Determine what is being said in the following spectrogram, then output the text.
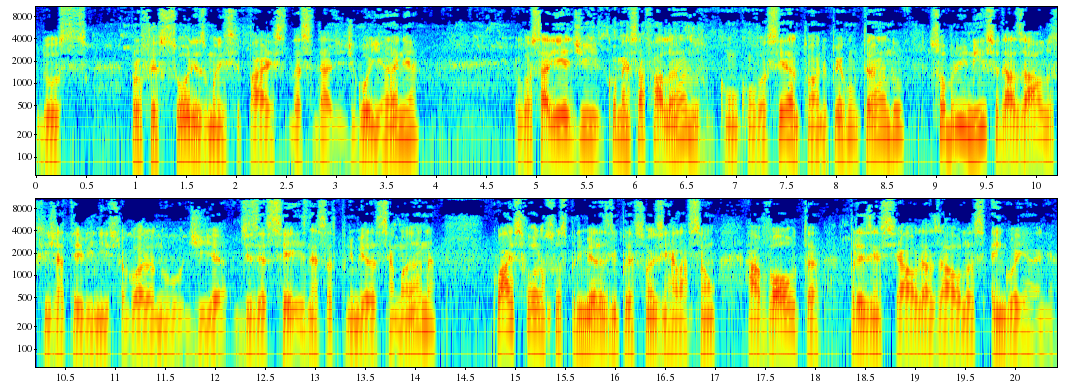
dos Professores Municipais da cidade de Goiânia. Eu gostaria de começar falando com, com você, Antônio, perguntando sobre o início das aulas, que já teve início agora no dia 16, nessa primeira semana. Quais foram suas primeiras impressões em relação à volta presencial das aulas em Goiânia?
